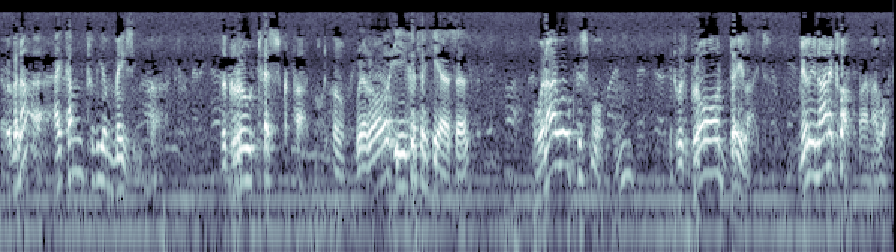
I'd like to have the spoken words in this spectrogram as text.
But now I come to the amazing part, the grotesque part, Mr. Holmes. We're all eager to hear, sir. When I woke this morning, it was broad daylight, nearly nine o'clock by my watch.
